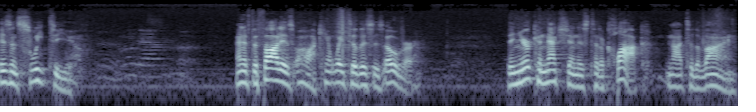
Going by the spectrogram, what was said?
isn't sweet to you. And if the thought is, oh, I can't wait till this is over, then your connection is to the clock, not to the vine.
